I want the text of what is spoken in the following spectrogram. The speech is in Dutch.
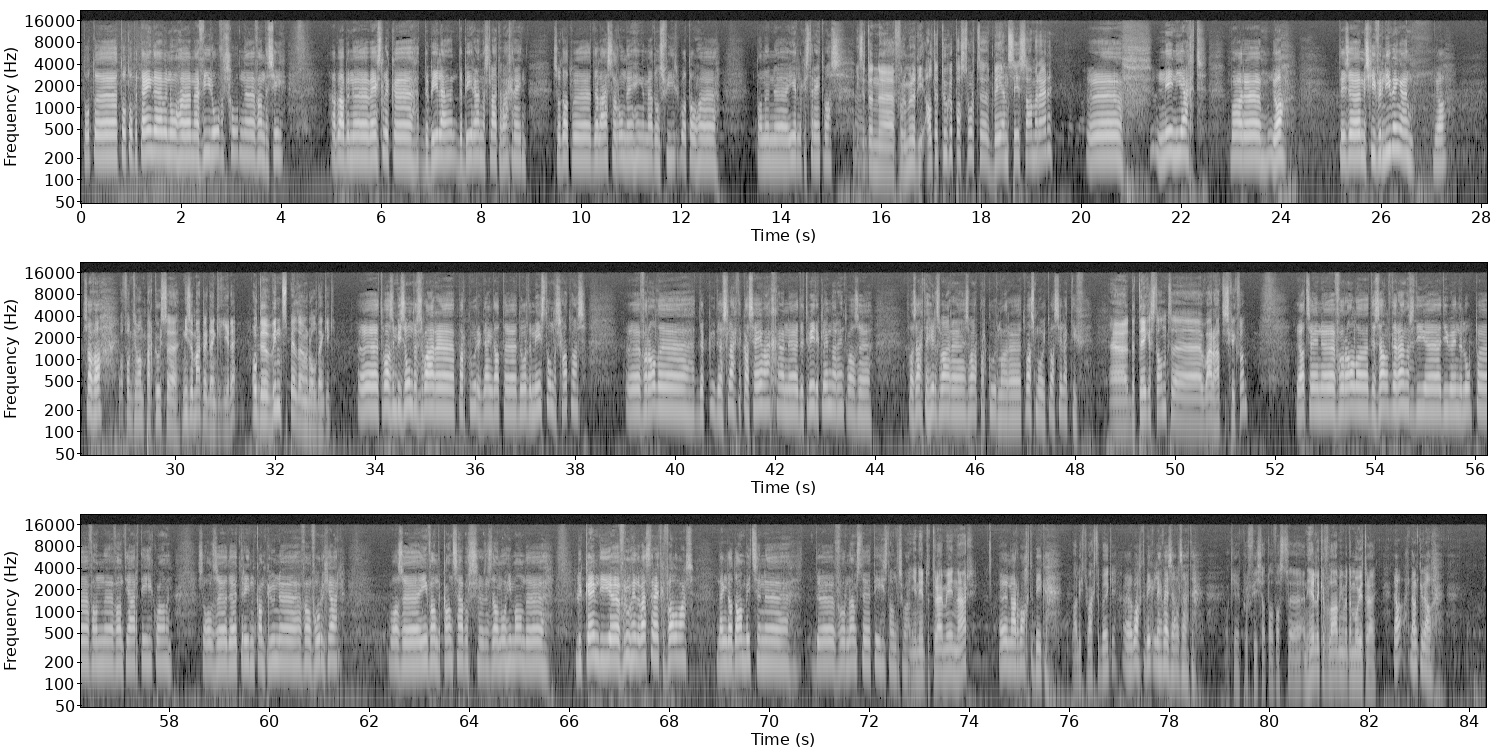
Tot, uh, tot op het einde hebben we nog uh, met vier overschoten uh, van de C. En we hebben wijselijk de B-renners laten wegrijden. Zodat we de laatste ronde ingingen met ons vier. Wat toch dan een eerlijke strijd was. Is het een formule die altijd toegepast wordt, B en C samenrijden? nee, niet echt. Maar ja, het is misschien vernieuwing en ja, ça va. Wat vond je van het parcours? Uh, niet zo makkelijk denk ik hier hè? Ook de wind speelde een rol denk ik. Uh, het was een bijzonder zwaar uh, parcours. Ik denk dat het door de meesten onderschat was. vooral de, de, de, slechte kasseiweg en de tweede klim daarin. Het was, het was echt een heel zwaar, zwaar parcours, maar het was mooi, het was selectief. de tegenstand, waar had je schrik van? Ja, het zijn vooral dezelfde renners die, die we in de loop van, van het jaar tegenkwamen. Zoals eh, de uitredend kampioen eh, van vorig jaar was eh, een van de kanshebbers. Er is dan nog iemand, Luc Keim, die vroeg in de wedstrijd gevallen was. Ik denk dat dat een beetje de voornaamste tegenstanders waren. En je neemt de trui mee naar? naar Wachtebeke. Waar ligt Wachtebeke? Uh, Wachtebeke ligt bij Zelzetten. Oké, okay, proficiat alvast. Een heerlijke Vlaming met een mooie trui. Ja, dank u wel.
